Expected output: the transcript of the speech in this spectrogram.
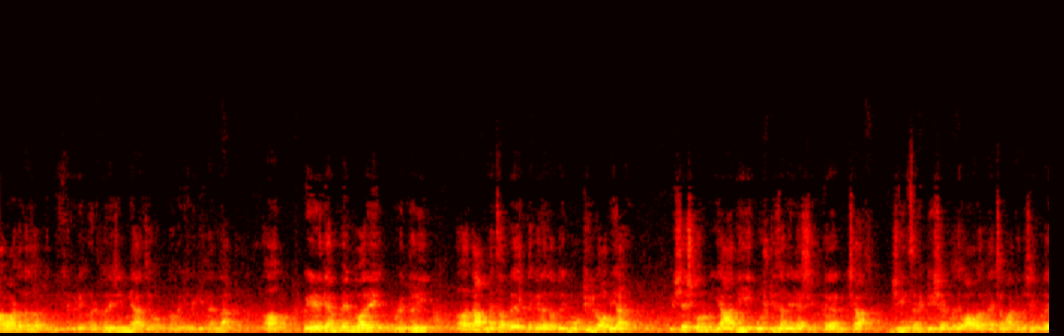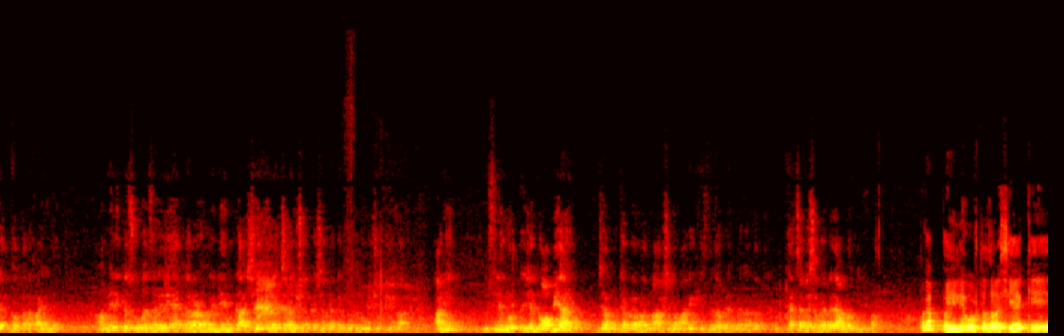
वाढवला जातो. दुसरीकडे गडकरीजींनी आज हे वक्तव्य केलं की त्यांना पेड कॅम्पेनद्वारे कुठेतरी दाबण्याचा प्रयत्न केला जातो. ही मोठी लॉबी आहे. विशेष करून याआधीही गोष्टी झालेल्या शेतकऱ्यांच्या जीन्स आणि टी शर्टमध्ये वावरण्याच्या मात्र तसे प्रयत्न होताना पाहिले आहेत अमेरिकेसोबत झालेल्या या करारामुळे नेमका शेतकऱ्याच्या आयुष्यात कशा प्रकारे बदल होऊ शकतो का? आणि दुसरी गोष्ट जे लॉबी आहे ज्या मोठ्या प्रमाणात महाराष्ट्राला मागे खेचण्याचा प्रयत्न करतात त्याचा कशा प्रकारे आव्हान तुम्ही पाहता? बघा पहिली गोष्ट तर अशी आहे की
